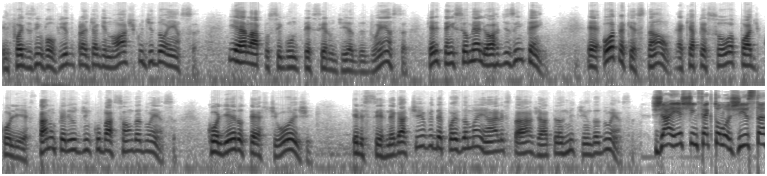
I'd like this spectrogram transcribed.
Ele foi desenvolvido para diagnóstico de doença. E é lá para o segundo, terceiro dia da doença que ele tem seu melhor desempenho. É, outra questão é que a pessoa pode colher, está num período de incubação da doença, colher o teste hoje, ele ser negativo e depois da manhã ele estar já transmitindo a doença. Já este infectologista,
